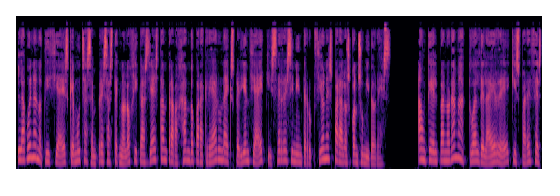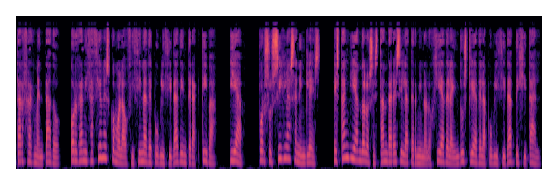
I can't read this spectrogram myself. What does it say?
La buena noticia es que muchas empresas tecnológicas ya están trabajando para crear una experiencia XR sin interrupciones para los consumidores. Aunque el panorama actual de la RX parece estar fragmentado, organizaciones como la Oficina de Publicidad Interactiva, IAB, por sus siglas en inglés, están guiando los estándares y la terminología de la industria de la publicidad digital,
